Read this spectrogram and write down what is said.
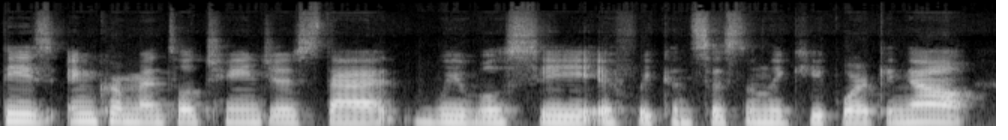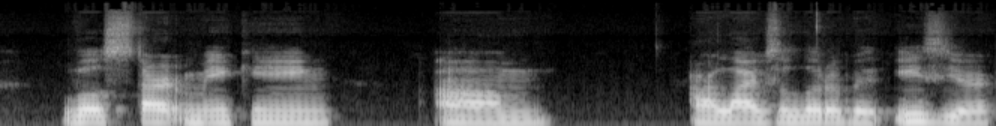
these incremental changes that we will see if we consistently keep working out will start making um, our lives a little bit easier.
